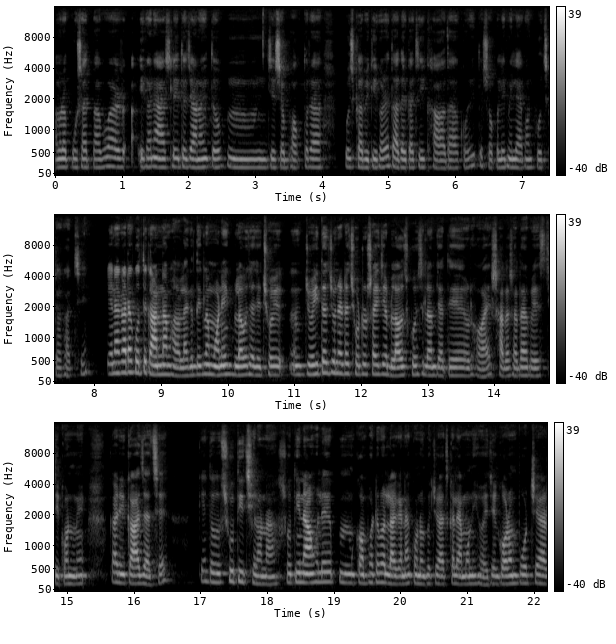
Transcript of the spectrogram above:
আমরা প্রসাদ পাবো। আর এখানে আসলেই তো জানোই তো যেসব ভক্তরা ফুচকা বিক্রি করে তাদের কাছেই খাওয়া দাওয়া করি। তো সকলে মিলে এখন ফুচকা খাচ্ছি। কেনাকাটা করতে কার না ভালো লাগে? দেখলাম অনেক ব্লাউজ আছে। জয়িতার জন্য একটা ছোটো সাইজের ব্লাউজ করেছিলাম যাতে ওর হয়। সাদা সাদা বেশ চিকন কারি কাজ আছে। কিন্তু সুতি ছিল না। সুতি না হলে কমফোর্টেবল লাগে না কোনো কিছু। আজকাল এমনই হয়েছে। গরম পড়ছে আর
